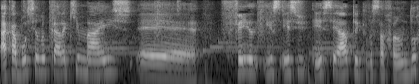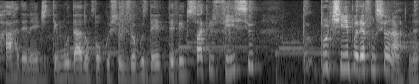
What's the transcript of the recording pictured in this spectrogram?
acabou sendo o cara que mais é, fez esse, esse ato aí que você está falando do Harden, né? De ter mudado um pouco o estilo de jogo dele, ter feito sacrifício pro time poder funcionar, né?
